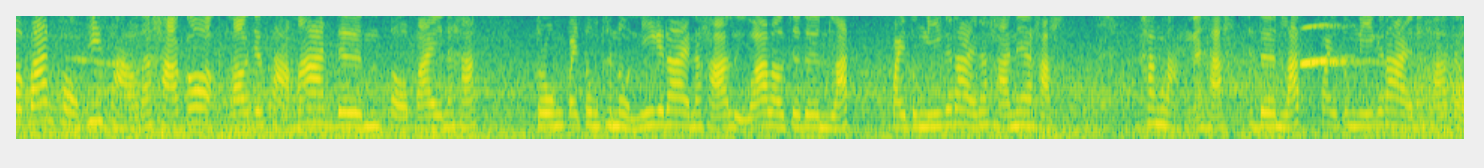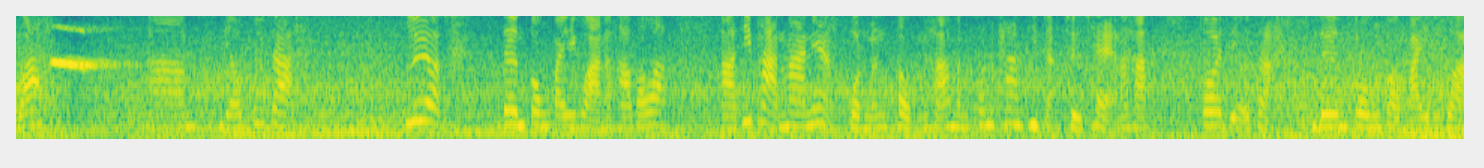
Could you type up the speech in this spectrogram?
หรับบ้านของพี่สาวนะคะ ก็เราจะสามารถเดินต่อไปนะคะ ตรงไปตรงถนนนี้ก็ได้นะคะ หรือว่าเราจะเดินลัดไปตรงนี้ก็ได้นะคะเนี่ยค่ะ ข้างหลังนะคะ จะเดินลัดไปตรงนี้ก็ได้นะคะ แต่ว่าาเดี๋ยวกูจะเลือกเดินตรงไปดีกว่านะคะ เพราะว่าอ่าที่ผ่านมาเนี่ยฝนมันตกนะคะ มันค่อนข้างที่จะเฉยแฉะนะคะ ก็เดี๋ยวจะเดินตรงต่อไปดีกว่า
